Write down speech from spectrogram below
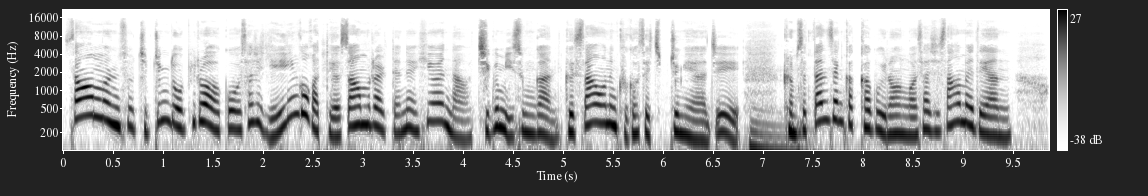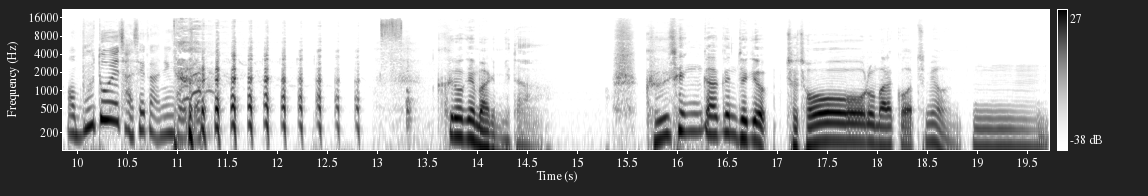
싸움은 소- 집중도 필요하고 사실 예인 것 같아요. 싸움을 할 때는 here and now 지금 이 순간 그 싸우는 그것에 집중해야지. 음. 그러면서 딴 생각하고 이런 건 사실 싸움에 대한 어, 무도의 자세가 아닌 거죠. 그러게 말입니다. 그 생각은 되게 저 저로 말할 것 같으면 음,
